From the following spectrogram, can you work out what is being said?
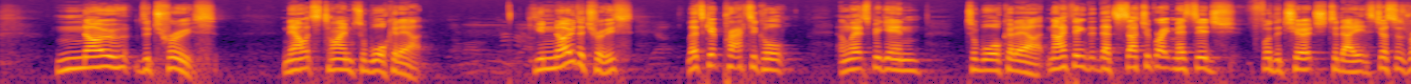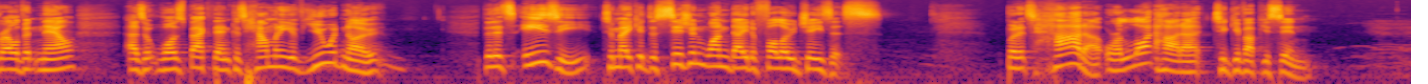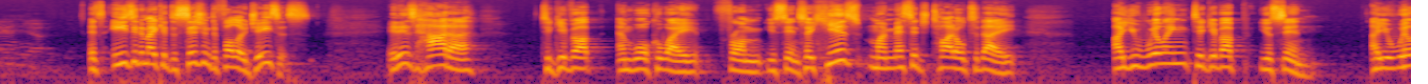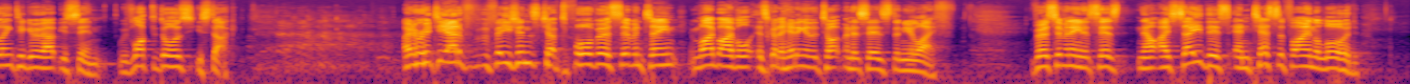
know the truth. Now it's time to walk it out. You know the truth. Let's get practical and let's begin to walk it out. And I think that that's such a great message for the church today. It's just as relevant now as it was back then, because how many of you would know that it's easy to make a decision one day to follow Jesus, but it's harder or a lot harder to give up your sin? It's easy to make a decision to follow Jesus. It is harder to give up and walk away from your sin. So here's my message title today Are you willing to give up your sin? Are you willing to give up your sin? We've locked the doors, you're stuck. I'm going to read to you out of Ephesians chapter 4, verse 17. In my Bible, it's got a heading at the top and it says, The New Life. Verse 17, it says, Now I say this and testify in the Lord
